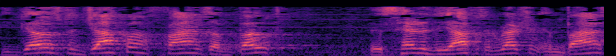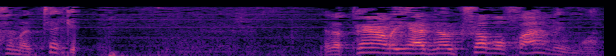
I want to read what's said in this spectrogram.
He goes to Joppa, finds a boat that's headed the opposite direction, and buys him a ticket. And apparently he had no trouble finding one.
